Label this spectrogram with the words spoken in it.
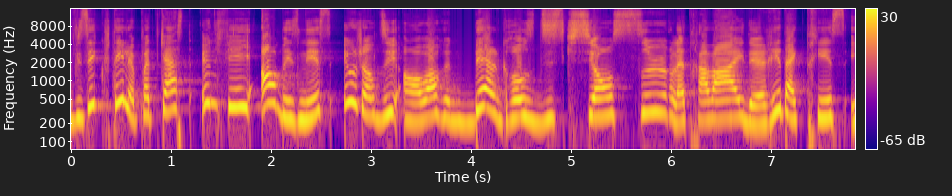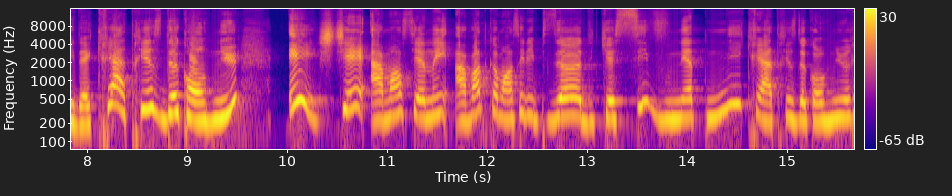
Vous écoutez le podcast Une fille en business et aujourd'hui, on va avoir une belle grosse discussion sur le travail de rédactrice et de créatrice de contenu. Et je tiens à mentionner avant de commencer l'épisode que si vous n'êtes ni créatrice de contenu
